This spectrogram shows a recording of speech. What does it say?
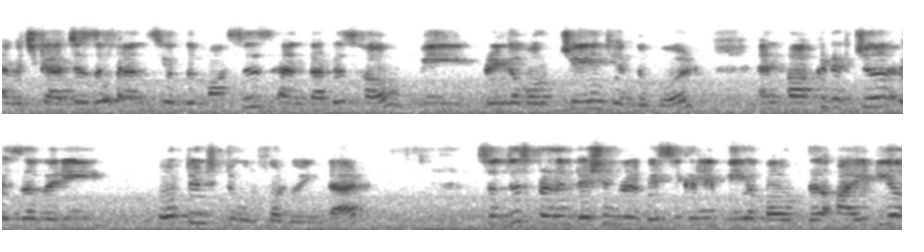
and which catches the fancy of the masses, and that is how we bring about change in the world. And architecture is a very potent tool for doing that. So this presentation will basically be about the idea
